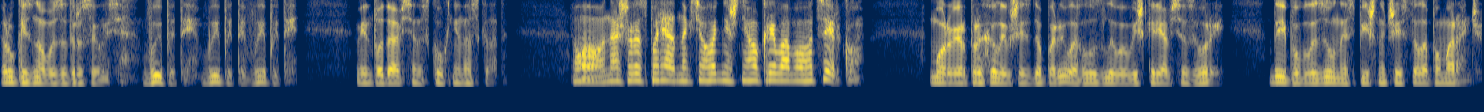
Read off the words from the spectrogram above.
Руки знову затрусилися. Випити, випити, випити. Він подався з кухні на склад. О, наш розпорядник сьогоднішнього кривавого цирку. Морвір, прихилившись до перила, глузливо вишкірявся згори, де й поблизу неспішно чистила помаранчу.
